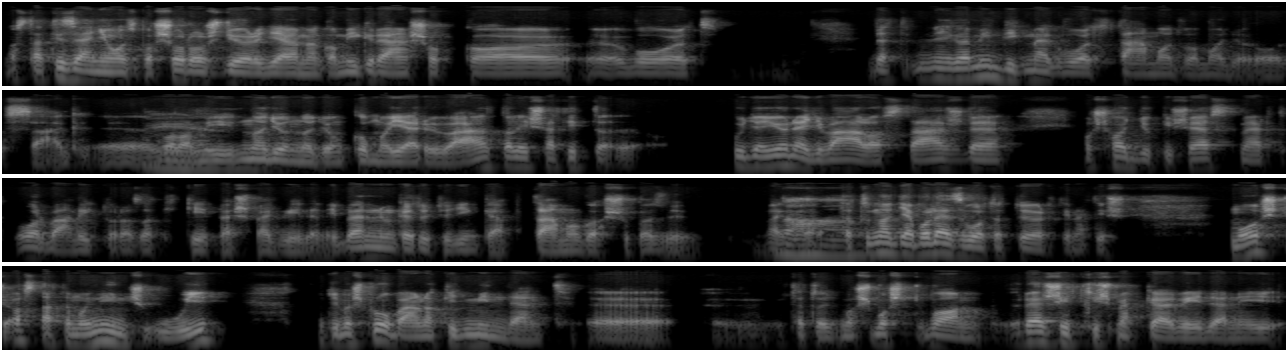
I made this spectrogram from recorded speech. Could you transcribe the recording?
aztán 18-ban Soros Györgyel, meg a migránsokkal volt, de még mindig meg volt támadva Magyarország Igen. valami nagyon-nagyon komoly erő által, és hát itt ugyan jön egy választás, de most hagyjuk is ezt, mert Orbán Viktor az, aki képes megvédeni bennünket, úgyhogy inkább támogassuk az ő meg. Tehát nagyjából ez volt a történet is. Most azt látom, hogy nincs új, hogy most próbálnak így mindent, tehát hogy most, most van rezsit is meg kell védeni,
